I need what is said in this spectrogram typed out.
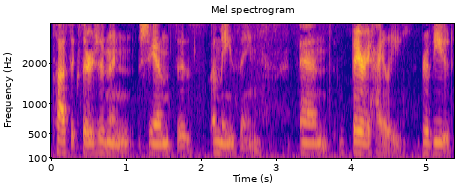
plastic surgeon in Shands is amazing and very highly reviewed.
